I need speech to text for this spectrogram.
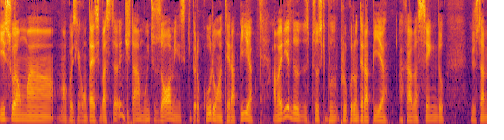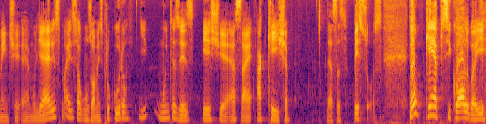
Isso é uma, uma coisa que acontece bastante, tá? Muitos homens que procuram a terapia, a maioria das pessoas que procuram terapia acaba sendo justamente é, mulheres, mas alguns homens procuram e muitas vezes este é, essa é a queixa dessas pessoas. Então, quem é psicólogo aí,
